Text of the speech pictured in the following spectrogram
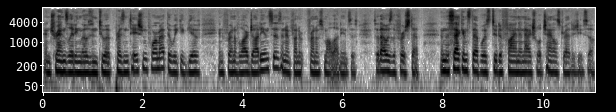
and translating those into a presentation format that we could give in front of large audiences and in front of, front of small audiences. So that was the first step. And the second step was to define an actual channel strategy. So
